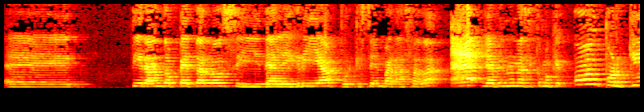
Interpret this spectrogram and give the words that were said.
eh, tirando pétalos y de alegría porque estoy embarazada, ¡ah! ya viene una así como que, oh, ¿por qué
